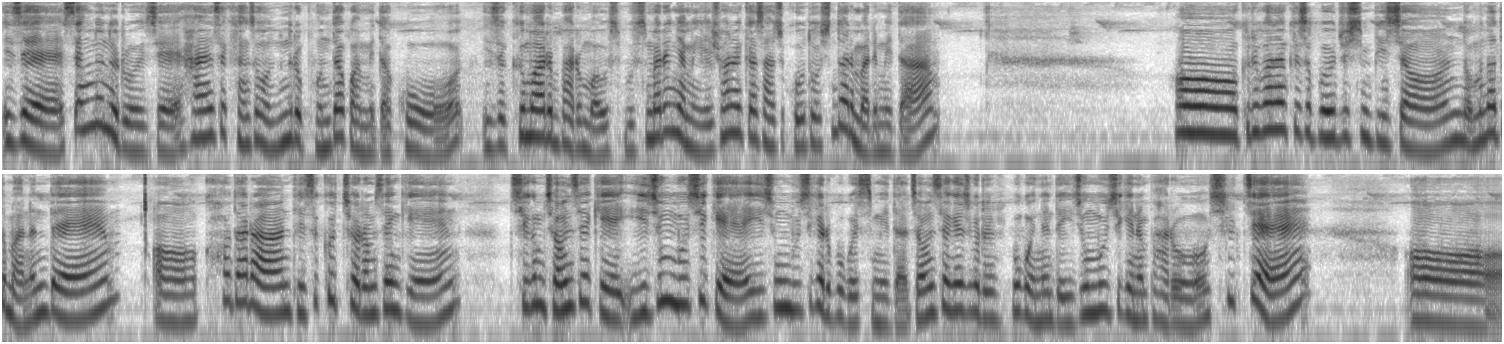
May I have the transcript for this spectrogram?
이제 생눈으로 이제 하얀색 행성을 눈으로 본다고 합니다. 곧 이제 그 말은 바로 뭐, 무슨 말이냐면 예수 하나님께서 아주 곧 오신다는 말입니다. 어 그리고 하나님께서 보여주신 비전 너무나도 많은데 어 커다란 디스크처럼 생긴 지금 전 세계 이중무지개 이중무지개를 보고 있습니다. 전 세계적으로 보고 있는데 이중무지개는 바로 실제 어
